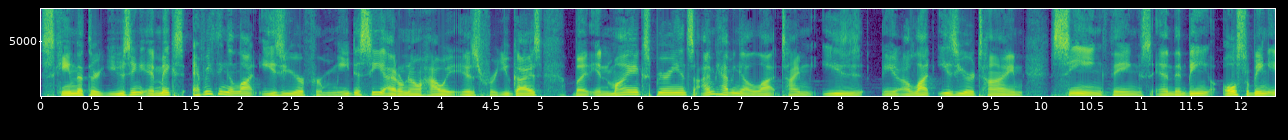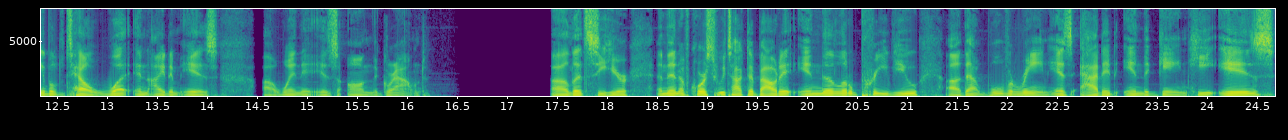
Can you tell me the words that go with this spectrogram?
scheme that they're using, it makes everything a lot easier for me to see. I don't know how it is for you guys, but in my experience, I'm having a lot time easy, you know, a lot easier time seeing things and then being also being able to tell what an item is uh, when it is on the ground. Uh, let's see here. And then, of course, we talked about it in the little preview uh, that Wolverine is added in the game. He is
